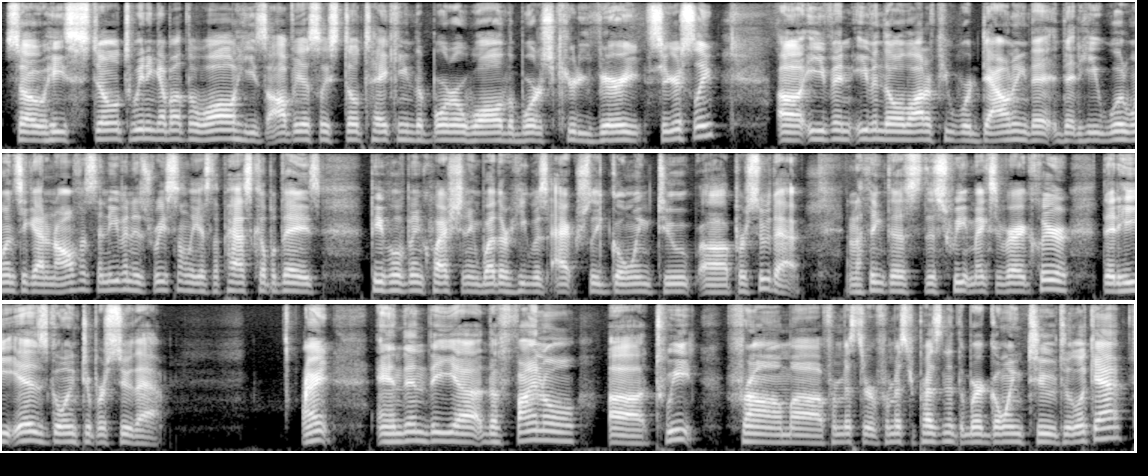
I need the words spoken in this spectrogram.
so he's still tweeting about the wall. He's obviously still taking the border wall, the border security very seriously. Uh, even even though a lot of people were doubting that, that he would once he got in office, and even as recently as the past couple days, people have been questioning whether he was actually going to uh, pursue that. And I think this this tweet makes it very clear that he is going to pursue that. All right, and then the uh, the final uh, tweet from uh, from Mr. from Mr. President that we're going to to look at.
